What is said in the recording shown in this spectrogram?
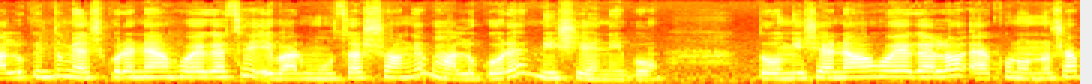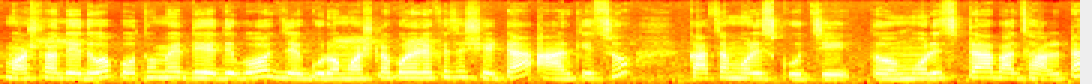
আলু কিন্তু ম্যাশ করে নেওয়া হয়ে গেছে, এবার মোচার সঙ্গে ভালো করে মিশিয়ে নিব। তো মিশিয়ে নেওয়া হয়ে গেল। এখন অন্য সব মশলা দিয়ে দেবো। প্রথমে দিয়ে দেবো যে গুঁড়ো মশলা করে রেখেছি সেটা আর কিছু কাঁচা মরিচ কুচি। তো মরিচটা বা ঝালটা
